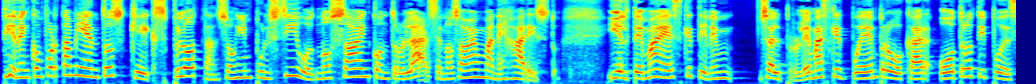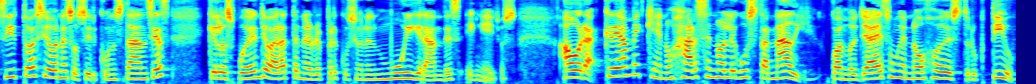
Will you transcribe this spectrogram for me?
Tienen comportamientos que explotan, son impulsivos, no saben controlarse, no saben manejar esto. Y el tema es que tienen o sea, el problema es que pueden provocar otro tipo de situaciones o circunstancias que los pueden llevar a tener repercusiones muy grandes en ellos. Ahora, créame que enojarse no le gusta a nadie cuando ya es un enojo destructivo.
